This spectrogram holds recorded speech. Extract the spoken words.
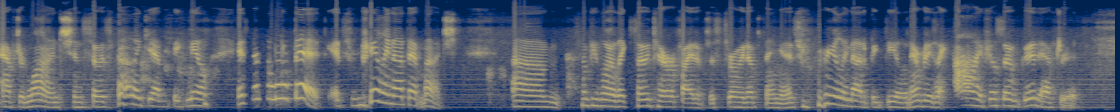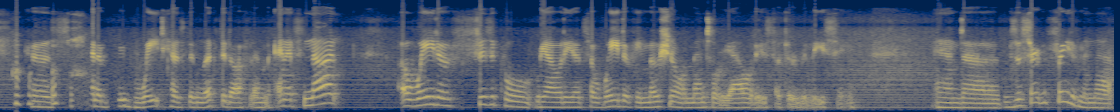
after lunch. And so it's not like you have a big meal. It's just a little bit. It's really not that much. um, some people are like so terrified of just throwing up thing, and it's really not a big deal. And everybody's like, oh, I feel so good after it because some kind of big weight has been lifted off them. And it's not a weight of physical reality, it's a weight of emotional and mental realities that they're releasing. And uh, there's a certain freedom in that.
